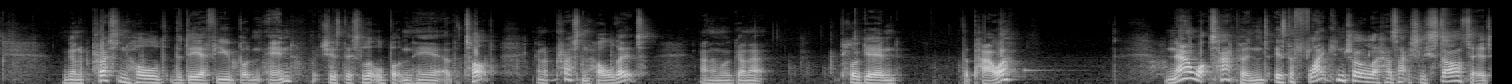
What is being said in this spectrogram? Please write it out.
I'm going to press and hold the DFU button in, which is this little button here at the top. I'm going to press and hold it, and then we're going to plug in the power. Now what's happened is the flight controller has actually started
